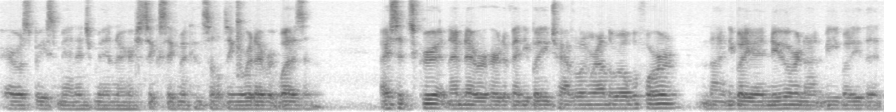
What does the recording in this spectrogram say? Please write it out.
aerospace management or Six Sigma consulting or whatever it was, and I said screw it, and I've never heard of anybody traveling around the world before, not anybody I knew or not anybody that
